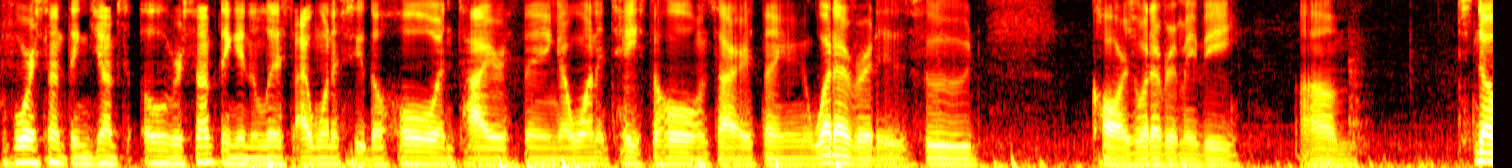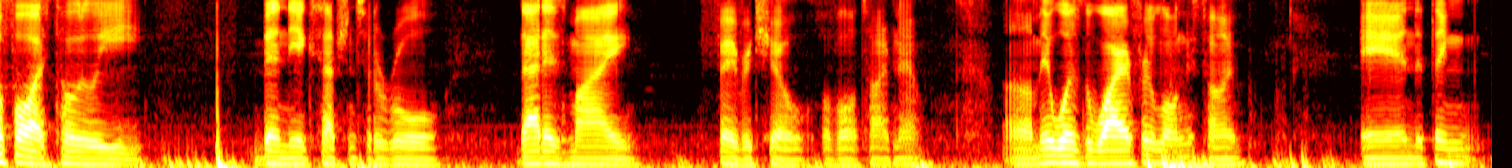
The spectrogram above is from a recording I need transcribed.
before something jumps over something in the list. I want to see the whole entire thing. I want to taste the whole entire thing, whatever it is, food, cars, whatever it may be. Um, Snowfall has totally been the exception to the rule. That is my favorite show of all time now. Um, it was The Wire for the longest time. And the thing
